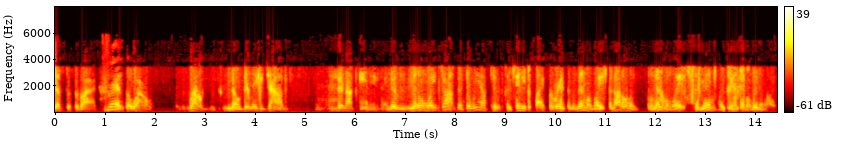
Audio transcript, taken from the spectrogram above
just to survive. Right. And so while well, you know, there may be jobs. They're not paying anything. They're minimum wage jobs. And so we have to continue to fight for raising the minimum wage, but not only the minimum wage, the minimum wage, we have to have a living wage.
